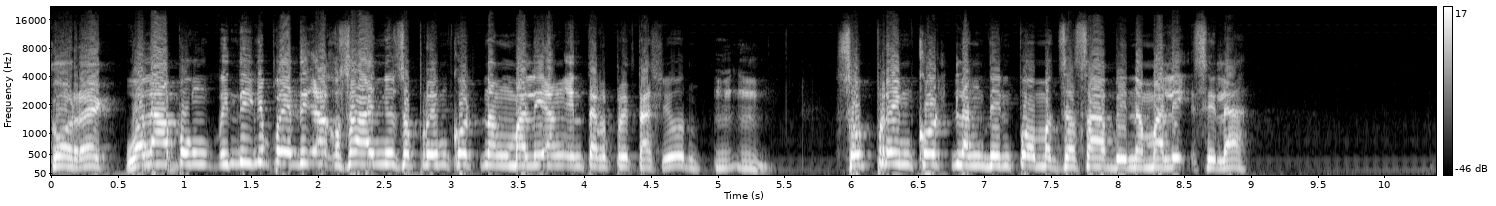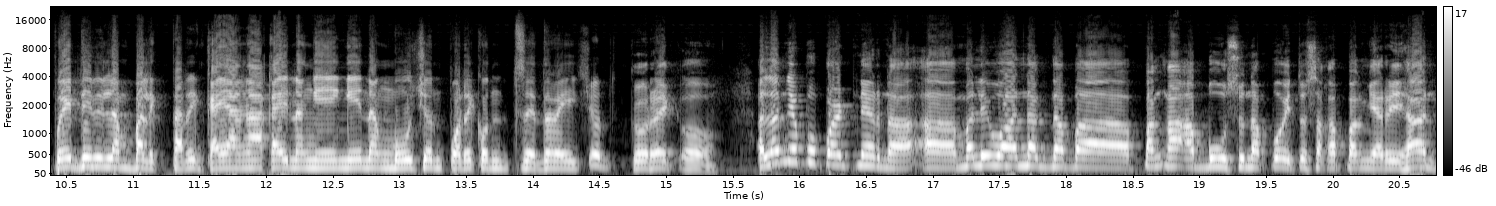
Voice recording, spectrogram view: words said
Correct. Wala pong, hindi niyo pwedeng akusahan yung Supreme Court ng mali ang interpretasyon. Mm-mm. Supreme Court lang din po magsasabi na mali sila. Pwede nilang baliktarin. Kaya nga kayo nangihingi ng motion for reconsideration. Correct, oh. Alam niyo po partner na ah, maliwanag na ba pang-aabuso na po ito sa kapangyarihan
